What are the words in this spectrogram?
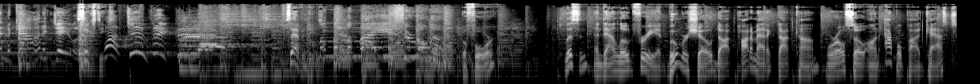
in the county jail. 60s, One, two, three. 70s, before. Listen and download free at boomershow.podomatic.com. We're also on Apple Podcasts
